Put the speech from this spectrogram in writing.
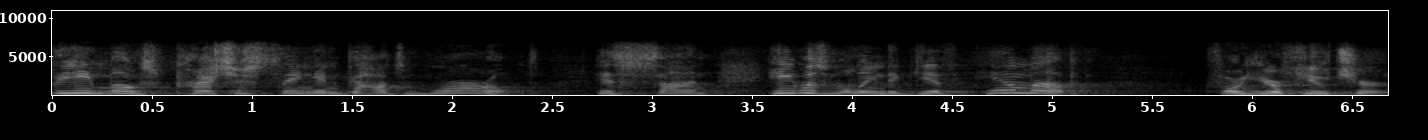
The most precious thing in God's world, his son. He was willing to give him up for your future.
